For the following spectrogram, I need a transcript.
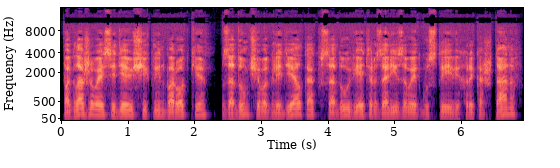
Поглаживая сидеющий клин бородки, задумчиво глядел, как в саду ветер зализывает густые вихры каштанов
